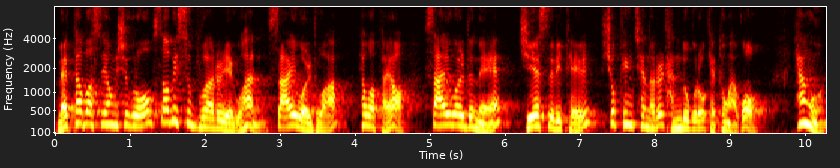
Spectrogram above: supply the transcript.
메타버스 형식으로 서비스 부활을 예고한 싸이월드와 협업하여 싸이월드 내 GS 리테일 쇼핑 채널을 단독으로 개통하고 향후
